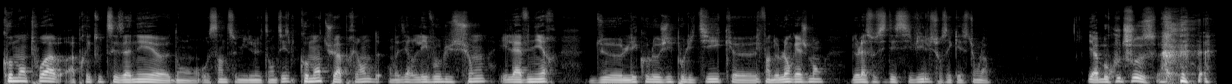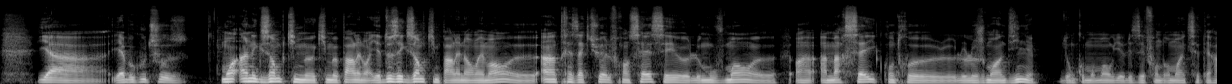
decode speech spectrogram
comment toi, après toutes ces années au sein de ce militantisme, comment tu appréhendes, on va dire, l'évolution et l'avenir de l'écologie politique, enfin de l'engagement de la société civile sur ces questions-là? Il y a beaucoup de choses. il, y a, il y a beaucoup de choses. Moi, un exemple qui me, qui me parle énormément. Il y a deux exemples qui me parlent énormément. Euh, un très actuel français, c'est euh, le mouvement euh, à, Marseille contre le logement indigne, donc au moment où il y a les effondrements, etc.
